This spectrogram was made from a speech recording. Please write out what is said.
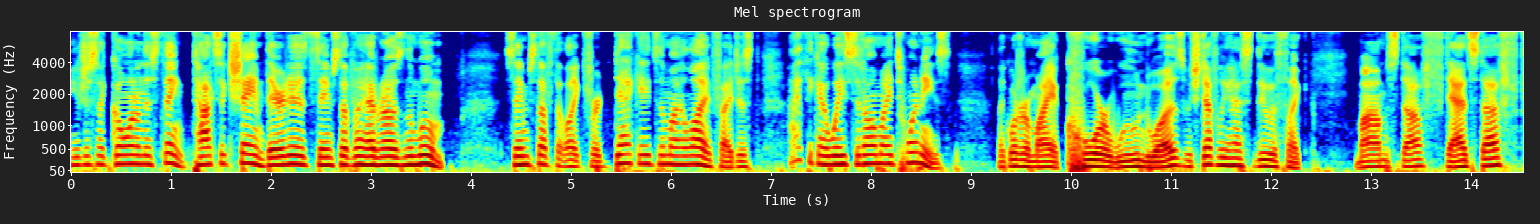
You're just like going on this thing, toxic shame. There it is. Same stuff I had when I was in the womb. Same stuff that like for decades of my life, I just I think I wasted all my twenties like whatever my core wound was, which definitely has to do with like mom stuff, dad stuff,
